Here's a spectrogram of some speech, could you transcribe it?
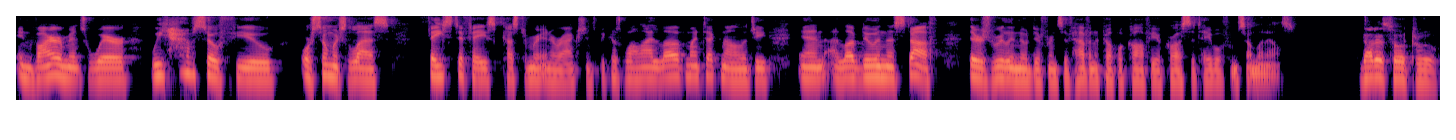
environments where we have so few or so much less face to face customer interactions because while I love my technology and I love doing this stuff, there's really no difference of having a cup of coffee across the table from someone else. That is so true.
